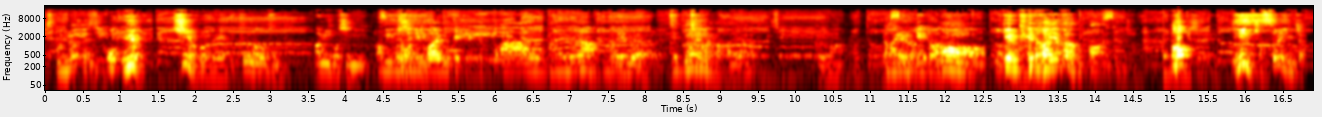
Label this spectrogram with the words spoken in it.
スポンジだったよねおい。いやん深夜これ車どうすんの？網越しに網越しに前向けて。ああでもバレるな。晴れるやろ。あれ絶対。バカやがった車いや入れるわ。ゲートはあいけるけど。タイヤからバーンやってるじゃん。あいいんじゃん。それいいんじゃん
